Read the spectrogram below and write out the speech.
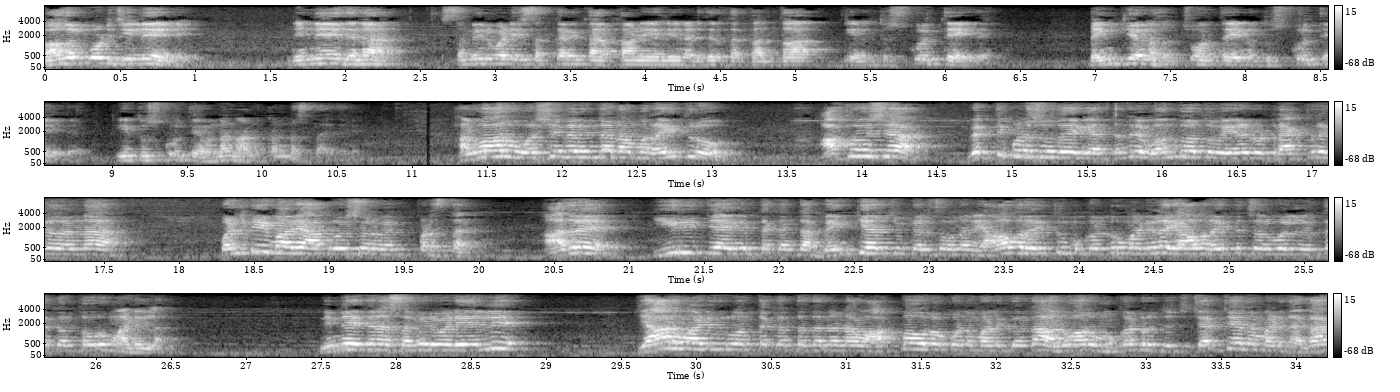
ಬಾಗಲಕೋಟೆ ಜಿಲ್ಲೆಯಲ್ಲಿ ನಿನ್ನೆ ದಿನ ಸಮೀರ್ವಡಿ ಸಕ್ಕರೆ ಕಾರ್ಖಾನೆಯಲ್ಲಿ ನಡೆದಿರತಕ್ಕಂತ ಏನು ದುಷ್ಕೃತ್ಯ ಇದೆ, ಬೆಂಕಿಯನ್ನು ಹಚ್ಚುವಂತ ಏನು ದುಷ್ಕೃತ್ಯ ಇದೆ, ಈ ದುಷ್ಕೃತ್ಯವನ್ನ ನಾನು ಖಂಡಿಸ್ತಾ ಇದ್ದೇನೆ. ಹಲವಾರು ವರ್ಷಗಳಿಂದ ನಮ್ಮ ರೈತರು ಆಕ್ರೋಶ ವ್ಯಕ್ತಪಡಿಸುವುದು ಹೇಗೆ ಅಂತಂದ್ರೆ ಒಂದು ಅಥವಾ ಎರಡು ಟ್ರ್ಯಾಕ್ಟರ್ಗಳನ್ನ ಪಲ್ಟಿ ಮಾಡಿ ಆಕ್ರೋಶವನ್ನು ವ್ಯಕ್ತಪಡಿಸ್ತಾರೆ. ಆದ್ರೆ ಈ ರೀತಿಯಾಗಿರ್ತಕ್ಕಂಥ ಬೆಂಕಿ ಹಚ್ಚು ಕೆಲಸವನ್ನ ಯಾವ ರೈತ ಮುಖಂಡರು ಮಾಡಿಲ್ಲ, ಯಾವ ರೈತ ಚಳವಳಿ ಇರ್ತಕ್ಕಂಥವ್ರು ಮಾಡಿಲ್ಲ. ನಿನ್ನೆ ದಿನ ಸಮೀರ್ವಾಡಿಯಲ್ಲಿ ಯಾರು ಮಾಡಿದ್ರು ಅಂತಕ್ಕಂಥದ್ದನ್ನ ನಾವು ಆತ್ಮಾವಲೋಕನ ಮಾಡಿದ್ರಿಂದ ಹಲವಾರು ಮುಖಂಡರ ಜೊತೆ ಚರ್ಚೆಯನ್ನು ಮಾಡಿದಾಗ,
